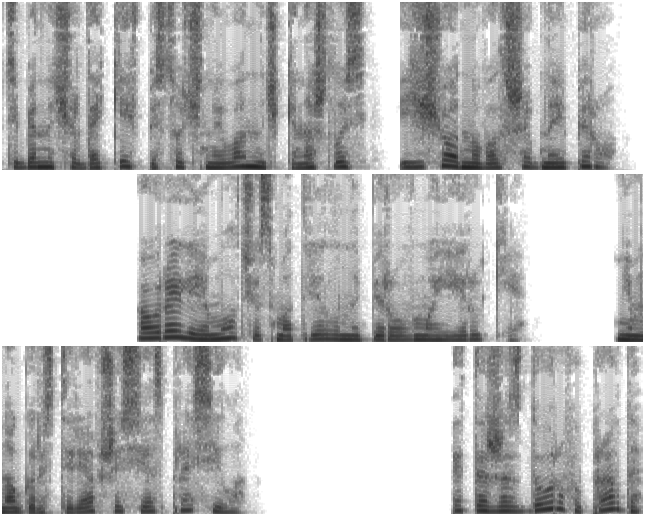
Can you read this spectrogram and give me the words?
у тебя на чердаке в песочной ванночке нашлось еще одно волшебное перо». Аурелия молча смотрела на перо в моей руке. Немного растерявшись, я спросила. «Это же здорово, правда?»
